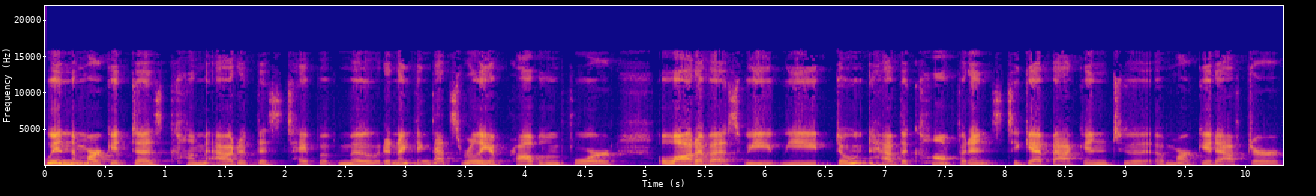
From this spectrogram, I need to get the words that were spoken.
when the market does come out of this type of mode. And I think that's really a problem for a lot of us. We we don't have the confidence to get back into a, market after,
